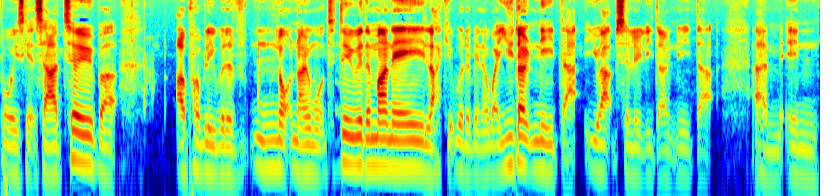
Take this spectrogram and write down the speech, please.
Boys Get Sad too. But I probably would have not known what to do with the money. Like it would have been a way. You don't need that. You absolutely don't need that. Um, in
